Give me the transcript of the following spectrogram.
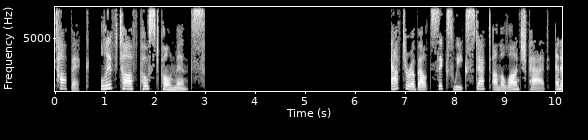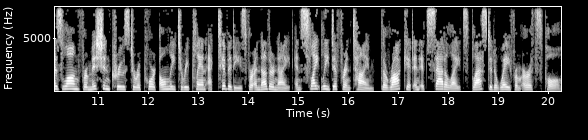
Topic: Liftoff postponements After about six weeks stacked on the launch pad, and as long for mission crews to report only to replan activities for another night and slightly different time, the rocket and its satellites blasted away from Earth's pole.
